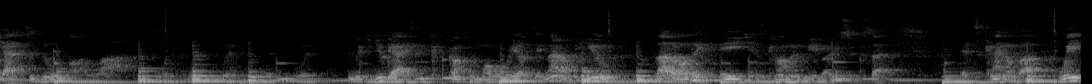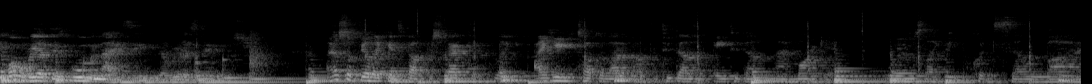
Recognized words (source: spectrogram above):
got to do a lot with with with with with, with you guys. You come to Movil Realty. Not only you, a lot of other agents come and be very success. It's kind of a we Movil Realty is humanizing the real estate industry. I also feel like it's about perspective. Like I hear you talk a lot about the 2008 2009 market, where it was like people couldn't sell and buy,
